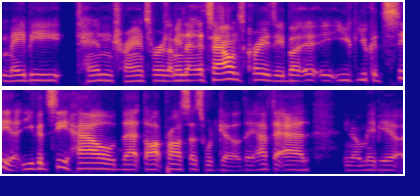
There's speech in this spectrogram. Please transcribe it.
Maybe 10 transfers. I mean, it sounds crazy, but it, it, you, you could see it. You could see how that thought process would go. They have to add, you know, maybe a,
